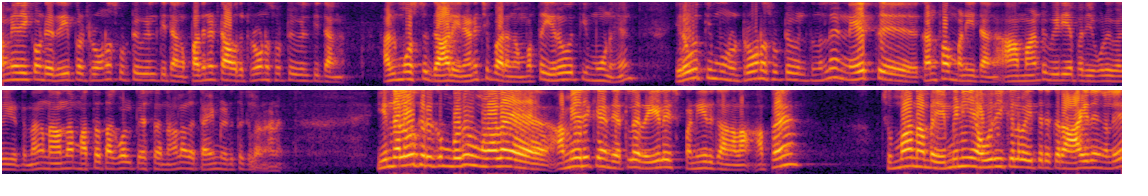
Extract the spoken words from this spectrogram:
அமெரிக்காவுடைய ரீப்பர் ட்ரோனை சுட்டு வீழ்த்திட்டாங்க. பதினெட்டாவது ட்ரோனை சுட்டு வீழ்த்திட்டாங்க. ஆல்மோஸ்ட் காலி. நினச்சி பாருங்கள் மொத்தம் இருபத்தி மூணு. இருபத்தி மூணு ட்ரோனை சுட்டு வீழ்த்ததில் நேற்று கன்ஃபார்ம் பண்ணிட்டாங்க. ஆமான்ட்டு வீடியோ பதிவு கூட வெளியிட்டிருந்தாங்க. நான் தான் மற்ற தகவல் பேசுறதுனால அதை டைம் எடுத்துக்கல நான். இந்த அளவுக்கு இருக்கும்போது உங்களால் அமெரிக்கா இந்த இடத்துல ரியலைஸ் பண்ணியிருக்காங்களாம். அப்போ சும்மா நம்ம எமினி அவதிக்கல் வைத்திருக்கிற ஆயுதங்களே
